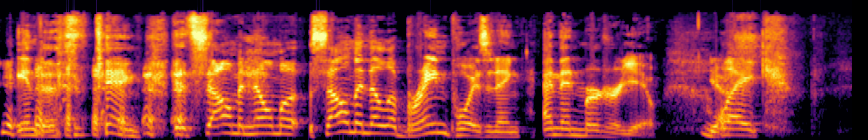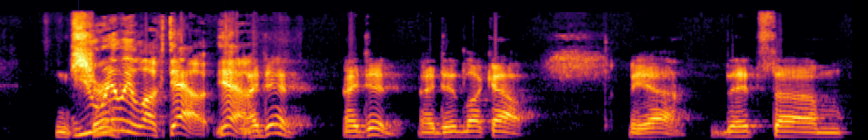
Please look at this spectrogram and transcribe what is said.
in the thing that salmonella salmonella brain poisoning and then murder you. Yes. Like you really lucked out. Yeah. I did. I did. I did luck out. But yeah, it's um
